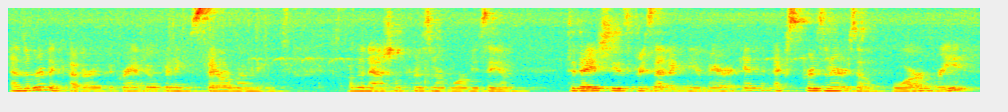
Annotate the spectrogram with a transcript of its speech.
as a ribbon cutter at the grand opening ceremony of the National Prisoner of War Museum. Today, she is presenting the American Ex-Prisoners of War Wreath,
